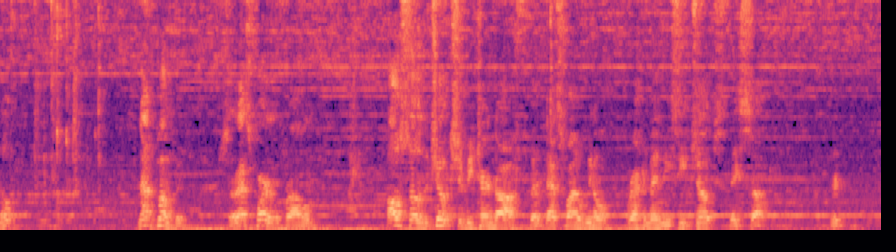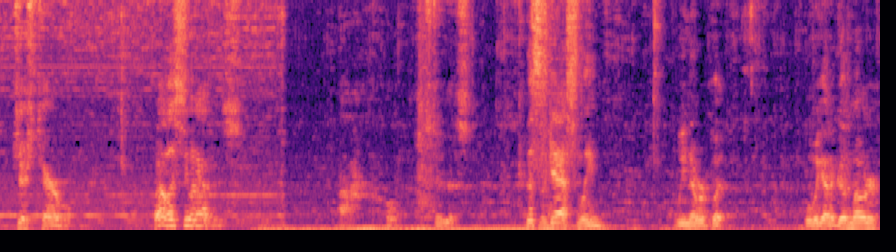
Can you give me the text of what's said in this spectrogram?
Nope. Not pumping. So that's part of the problem. Also, the choke should be turned off, but that's why we don't recommend these heat chokes. They suck. They're just terrible. Well, let's see what happens. Ah, oh, let's do this. This is gasoline. We never put. Well, we got a good motor.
